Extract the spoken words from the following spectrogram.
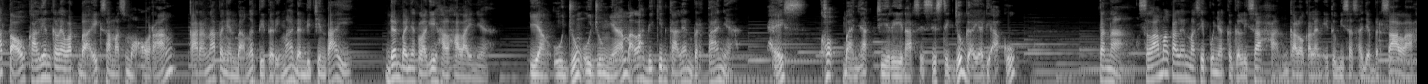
Atau kalian kelewat baik sama semua orang karena pengen banget diterima dan dicintai. Dan banyak lagi hal-hal lainnya. Yang ujung-ujungnya malah bikin kalian bertanya, Heis, Kok banyak ciri narsisistik juga ya di aku? Tenang, selama kalian masih punya kegelisahan kalau kalian itu bisa saja bersalah,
